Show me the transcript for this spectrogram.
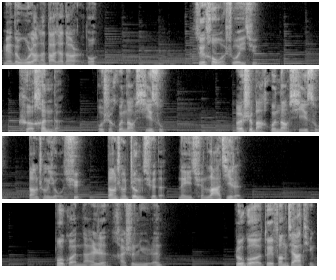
免得污染了大家的耳朵。最后我说一句可恨的不是婚闹习俗而是把婚闹习俗当成有趣当成正确的那一群垃圾人。不管男人还是女人如果对方家庭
